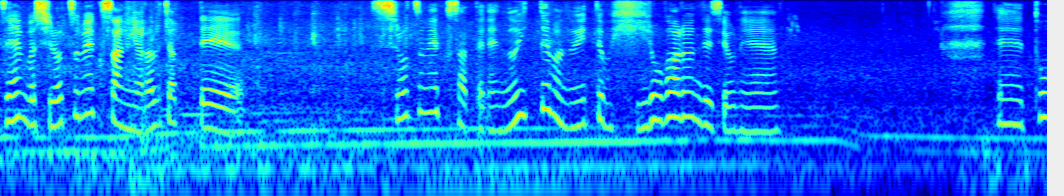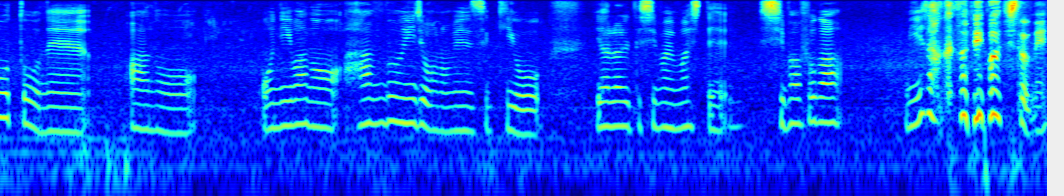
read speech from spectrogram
全部白爪草にやられちゃって白爪草ってね抜いても抜いても広がるんですよね。でとうとうねあのお庭の半分以上の面積をやられてしまいまして芝生が見えなくなりましたね。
